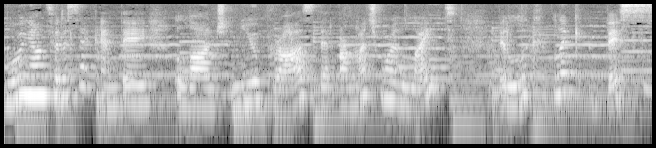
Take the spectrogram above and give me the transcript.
Moving on to the second, they launch new bras that are much more light. They look like this.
